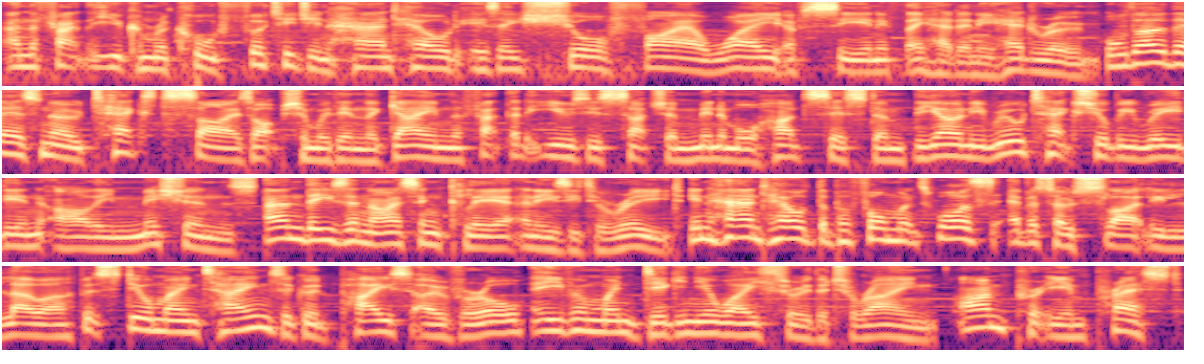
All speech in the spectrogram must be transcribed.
and the fact that you can record footage in handheld is a surefire way of seeing if they had any headroom. Although there's no text size option within the game, the fact that it uses such a minimal HUD system, the only real text you'll be reading are the missions, and these are nice and clear and easy to read. In handheld, the performance was ever so slightly lower, but still maintains a good pace overall, even when digging your way through the terrain. I'm pretty impressed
